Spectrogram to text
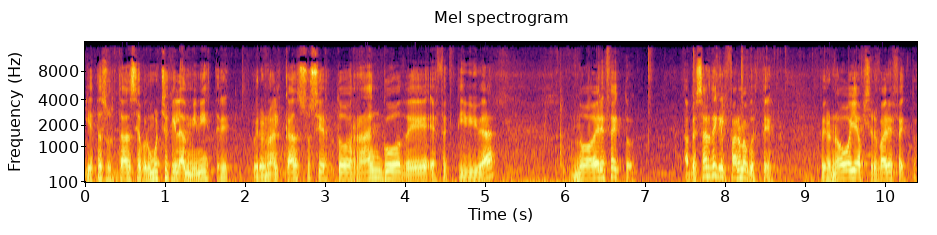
y esta sustancia, por mucho que la administre, pero no alcanzo cierto rango de efectividad, no va a haber efecto. A pesar de que el fármaco esté, pero no voy a observar efecto.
